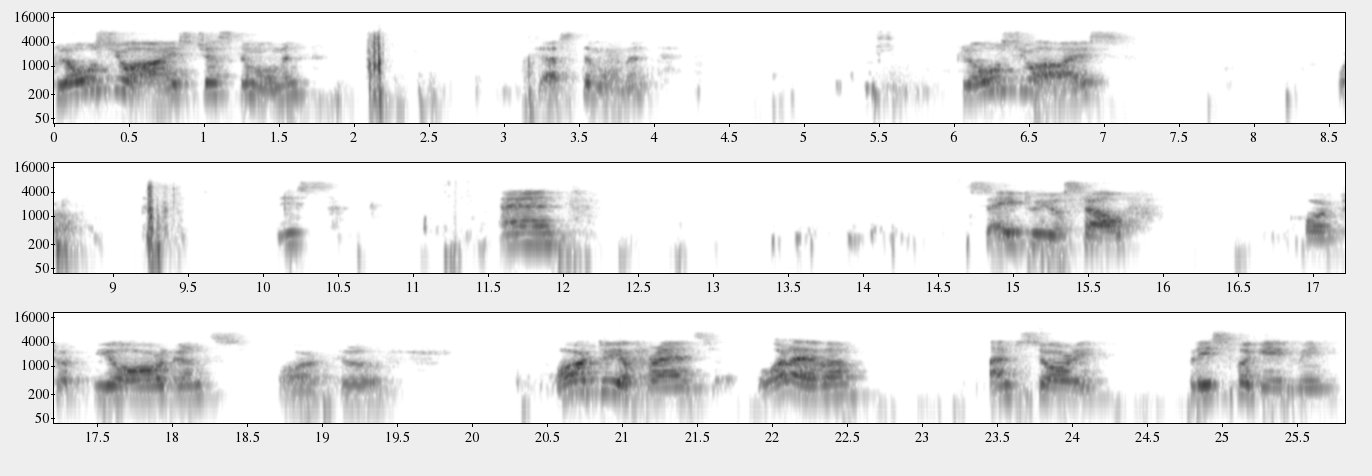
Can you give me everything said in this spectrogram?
close your eyes just a moment. Just a moment. Close your eyes. This. And say to yourself or to your organs or to or to your friends, whatever, I'm sorry. Please forgive me.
